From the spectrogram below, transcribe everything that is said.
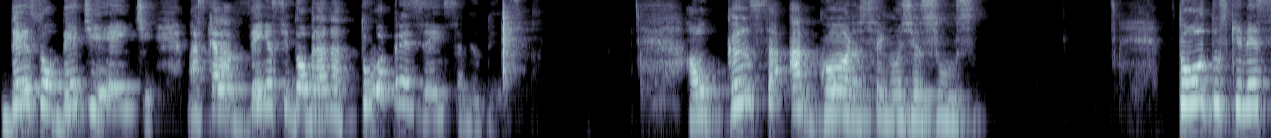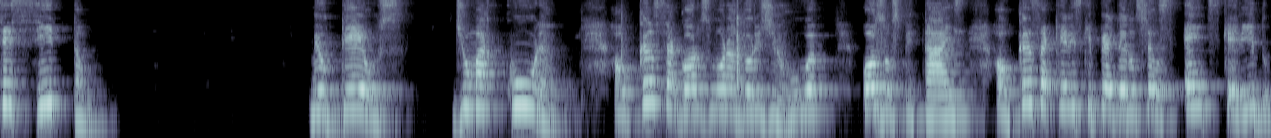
desobediente, mas que ela venha se dobrar na tua presença, meu Deus. Alcança agora, Senhor Jesus, todos que necessitam meu Deus, de uma cura. Alcança agora os moradores de rua, os hospitais, alcança aqueles que perderam seus entes queridos.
